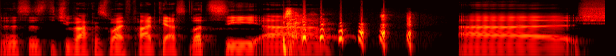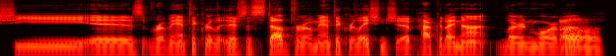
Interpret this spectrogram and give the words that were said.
This is the Chewbacca's wife podcast. Let's see. Um, uh, she is romantic. Rela- There's a stub for romantic relationship. How could I not learn more about? oh,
